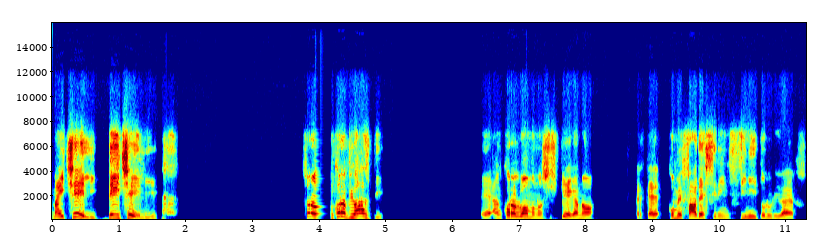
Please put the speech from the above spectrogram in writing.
Ma i cieli dei cieli sono ancora più alti. E ancora l'uomo non si spiega, no? Perché come fa ad essere infinito l'universo?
